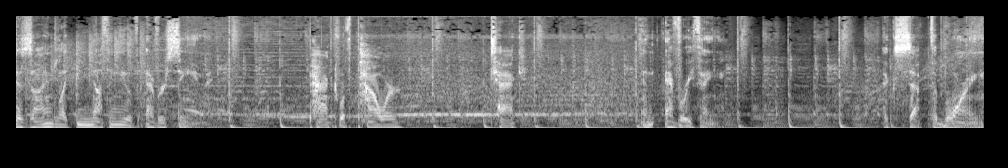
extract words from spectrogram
Designed like nothing you have ever seen, packed with power, tech, and everything except the boring.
